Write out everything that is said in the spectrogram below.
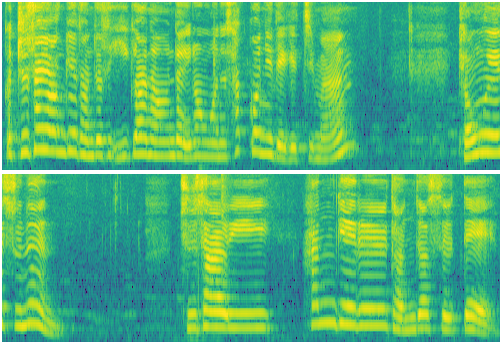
그러니까 주사위 한 개 던져서 2가 나온다. 이런 거는 사건이 되겠지만, 경우의 수는 주사위 한 개를 던졌을 때,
